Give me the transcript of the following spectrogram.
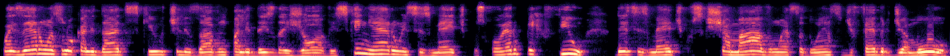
quais eram as localidades que utilizavam palidez das jovens, quem eram esses médicos, qual era o perfil desses médicos que chamavam essa doença de febre de amor,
